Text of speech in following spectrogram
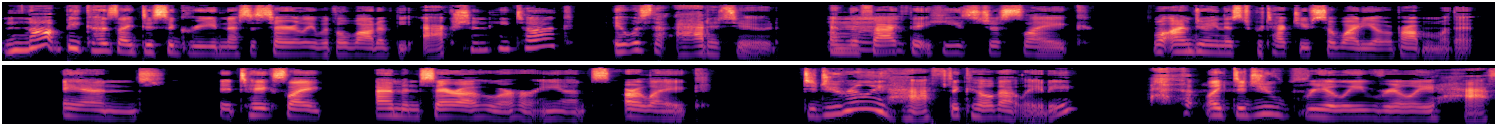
Not because I disagreed necessarily with a lot of the action he took, it was the attitude and the Mm. fact that he's just like, well, I'm doing this to protect you, so why do you have a problem with it? And it takes like Em and Sarah, who are her aunts, are like, did you really have to kill that lady? Like, did you really, really have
